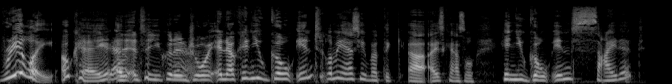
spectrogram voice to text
Really? Okay. And, and, so you could yeah. enjoy. And now, can you go into? Let me ask you about the uh, ice castle. Can you go inside it?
